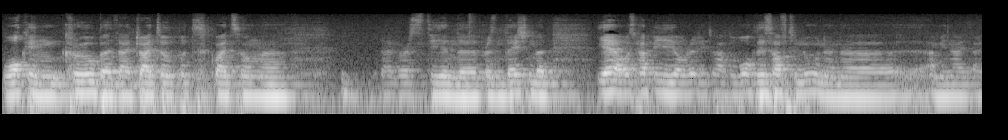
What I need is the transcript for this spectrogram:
walking crew, but I tried to put quite some uh, diversity in the presentation. But yeah, I was happy already to have the walk this afternoon, and uh, I mean, I, I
